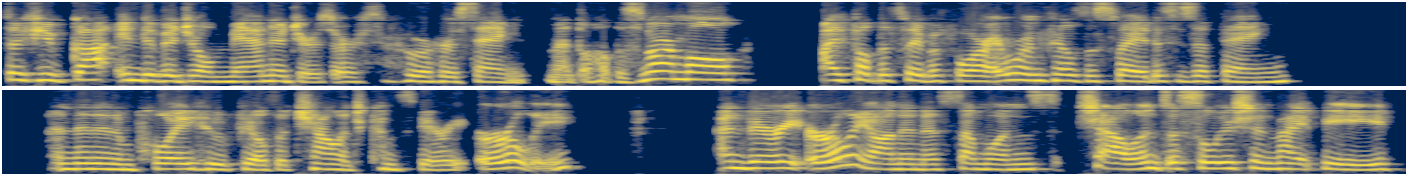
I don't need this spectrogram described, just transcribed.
So if you've got individual managers or who are saying mental health is normal, I felt this way before, everyone feels this way, this is a thing. And then an employee who feels a challenge comes very early. And very early on in a someone's challenge, a solution might be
